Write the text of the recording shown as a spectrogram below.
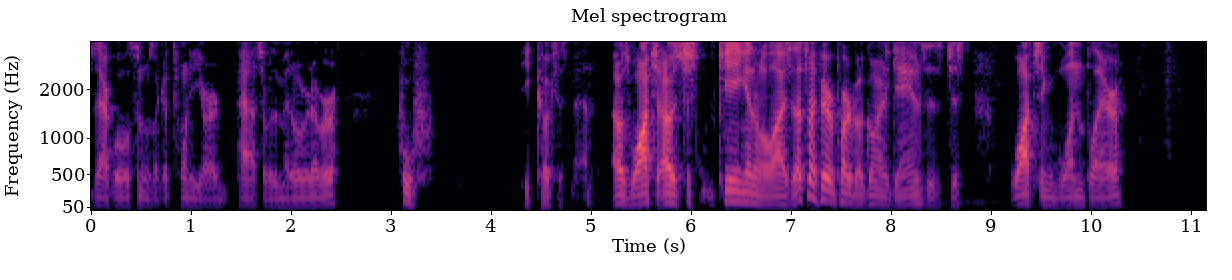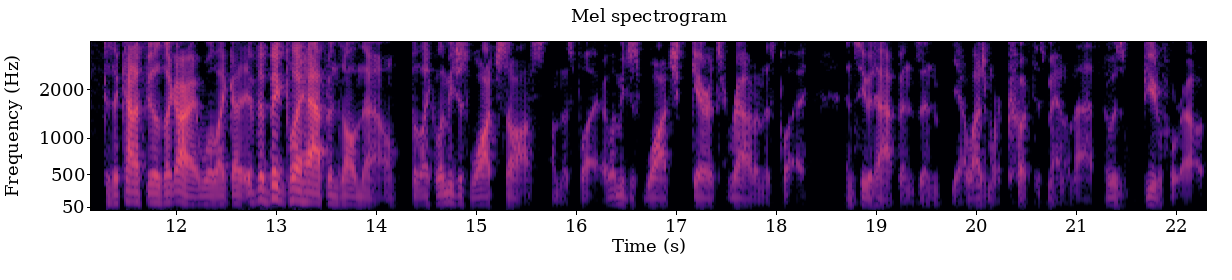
Zach Wilson. It was like a twenty yard pass over the middle or whatever. Whew. He cooks this man. I was watching. I was just keying in on Elijah. That's my favorite part about going to games is just watching one player because it kind of feels like all right. Well, like uh, if a big play happens, I'll know. But like, let me just watch Sauce on this play, or let me just watch Garrett's route on this play and see what happens. And yeah, Elijah Moore cooked his man on that. It was a beautiful route.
